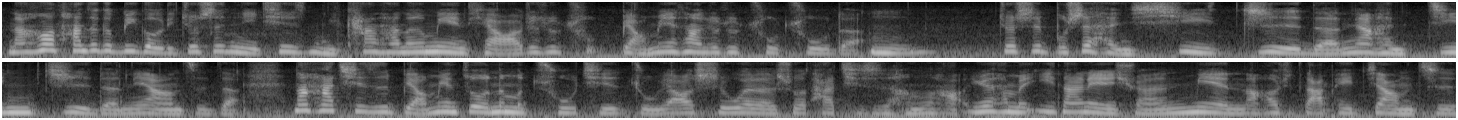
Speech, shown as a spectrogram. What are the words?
然后它这个 Bigoli 就是你其实你看它那个面条啊，就是粗表面上就是粗粗的，嗯。就是不是很细致的那样，很精致的那样子的。那它其实表面做的那么粗，其实主要是为了说它其实很好，因为他们意大利人喜欢面，然后去搭配酱汁。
